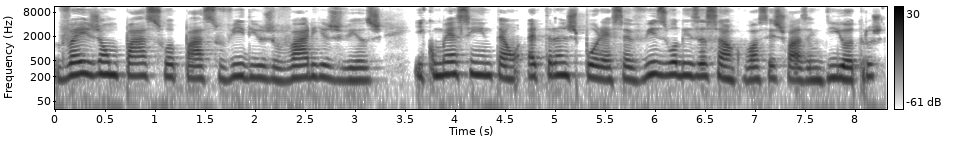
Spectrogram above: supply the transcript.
vejam passo a passo vídeos várias vezes e comecem então a transpor essa visualização que vocês fazem de outros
